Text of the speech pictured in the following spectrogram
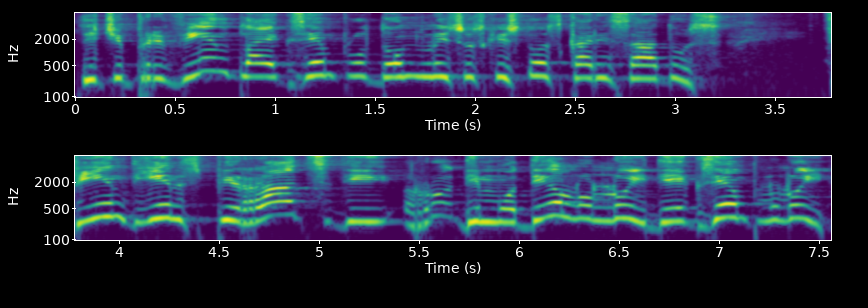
Zice, privind la exemplul Domnului Isus Hristos care s-a adus, fiind inspirați de, de modelul lui, de exemplul lui,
